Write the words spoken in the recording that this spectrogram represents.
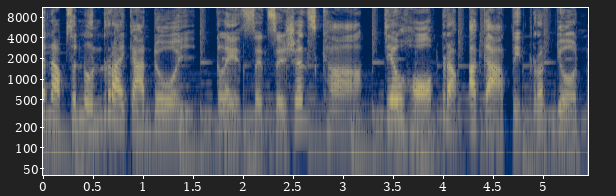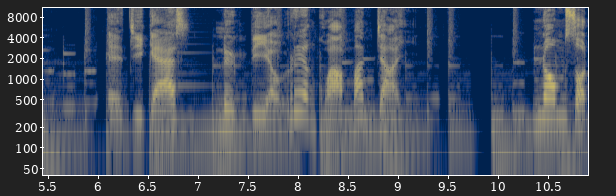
สนับสนุนรายการโดย เกรด Sensations Car เจลหอมปรับอากาศติดรถยนต์ AG Gas หนึ่งเดียวเรื่องความมั่นใจ นมสด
